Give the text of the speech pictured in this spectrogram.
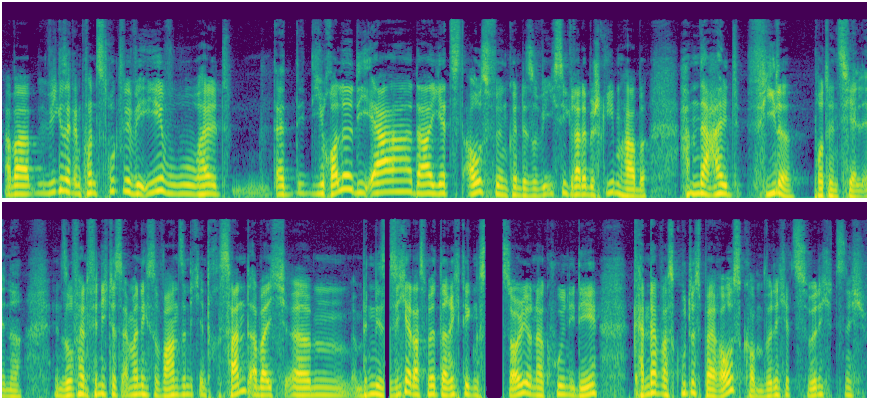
Aber wie gesagt, im Konstrukt WWE, wo halt die, die Rolle, die er da jetzt ausfüllen könnte, so wie ich sie gerade beschrieben habe, haben da halt viele potenziell inne. Insofern finde ich das einfach nicht so wahnsinnig interessant, aber ich ähm, bin mir sicher, dass mit der richtigen Story und einer coolen Idee kann da was Gutes bei rauskommen. Würde ich jetzt, würde ich jetzt nicht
